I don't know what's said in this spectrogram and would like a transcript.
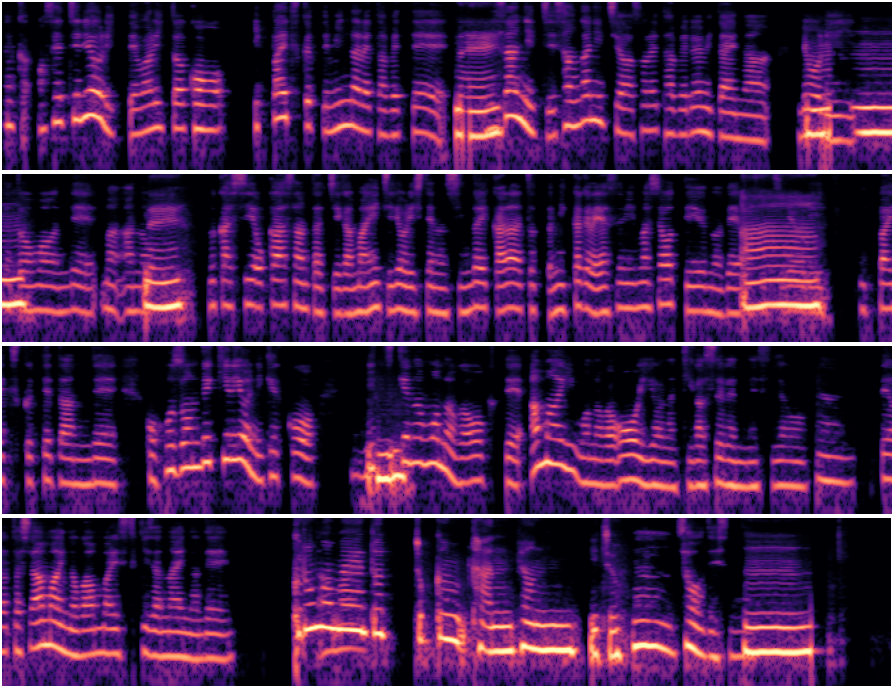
なんかおせち料理って割とこういっぱい作ってみんなで食べて、 네. 2、3日、三が日はそれ食べるみたいな料理だ 음, と思うんで、まああの、 네. 昔お母さんたちが毎日料理してるのしんどいからちょっと3日ぐらい休みましょうっていうのでおせちあー料理いっぱい作ってたんでこう保存できるように結構 煮付けのものが多くて甘いものが多いような気がするんですよ。うん、 で、私甘いのがあんまり好きじゃないので、 그럼함에도 조금 단 편이죠. うん、そうですね。 음,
